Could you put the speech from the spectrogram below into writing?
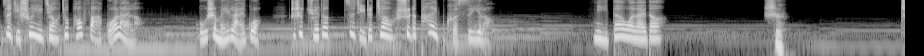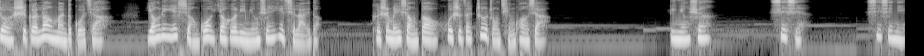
自己睡一觉就跑法国来了，不是没来过，只是觉得自己这觉睡得太不可思议了。你带我来的？是。这是个浪漫的国家。杨林也想过要和李明轩一起来的，可是没想到会是在这种情况下。李明轩，谢谢，谢谢你。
